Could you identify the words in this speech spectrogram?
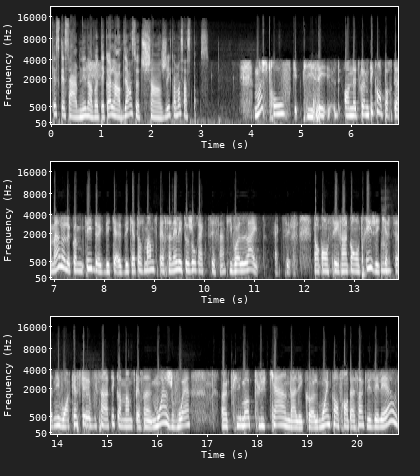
Qu'est-ce que ça a amené dans votre école? L'ambiance a-tu changé? Comment ça se passe? Moi, je trouve que puis c'est on notre comité comportement, là, le comité de, des, des 14 membres du personnel est toujours actif, hein, puis il va l'être actif. Donc, on s'est rencontrés, j'ai mm. questionné, voir qu'est-ce que vous sentez comme membre du personnel. Moi, je vois un climat plus calme dans l'école, moins de confrontation avec les élèves.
